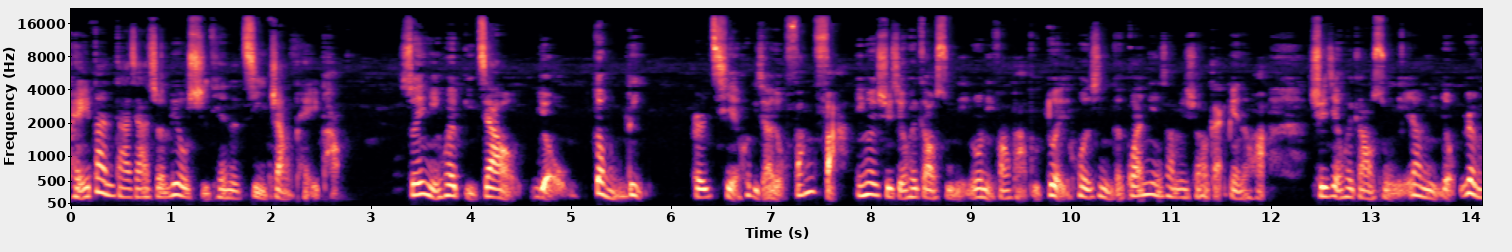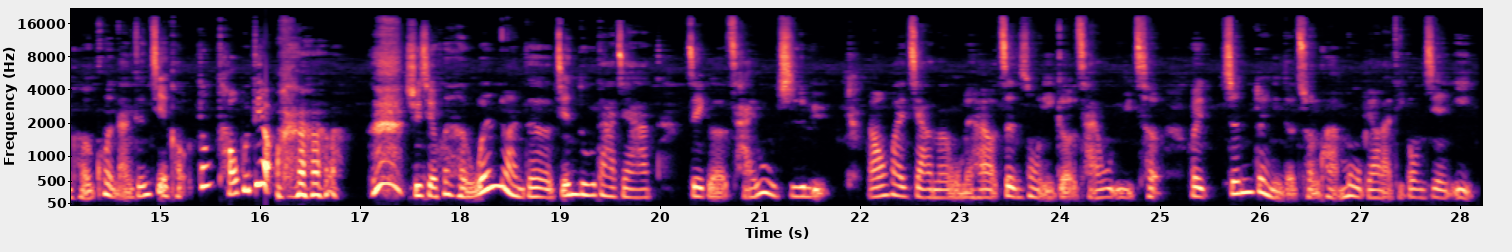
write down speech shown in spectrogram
陪伴大家这六十天的记账陪跑，所以你会比较有动力。而且会比较有方法，因为学姐会告诉你，如果你方法不对，或者是你的观念上面需要改变的话，学姐会告诉你，让你有任何困难跟借口都逃不掉。学姐会很温暖的监督大家这个财务之旅，然后外加呢，我们还要赠送一个财务预测。会针对你的存款目标来提供建议。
